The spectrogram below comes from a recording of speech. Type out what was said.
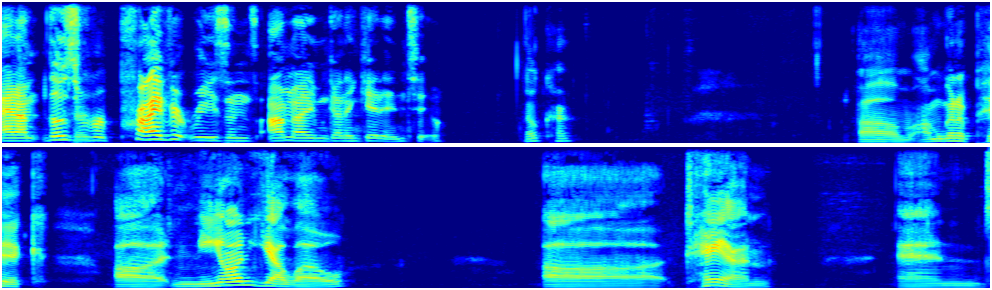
And I'm those are for private reasons I'm not even gonna get into. Okay. Um, I'm gonna pick uh neon yellow, uh tan, and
